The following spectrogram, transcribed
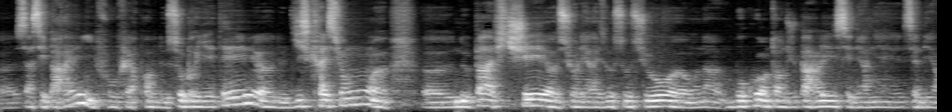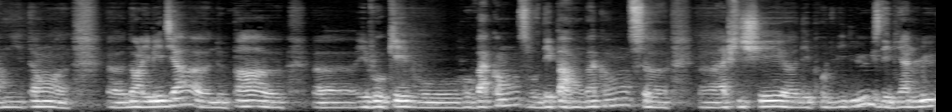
euh, ça, c'est pareil. Il faut faire preuve de sobriété, euh, de discrétion, ne pas afficher sur les réseaux sociaux. on a beaucoup entendu parler ces derniers, ces derniers temps dans les médias. ne pas évoquer vos, vos, vacances, vos départs en vacances, afficher des produits de luxe, des biens de luxe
